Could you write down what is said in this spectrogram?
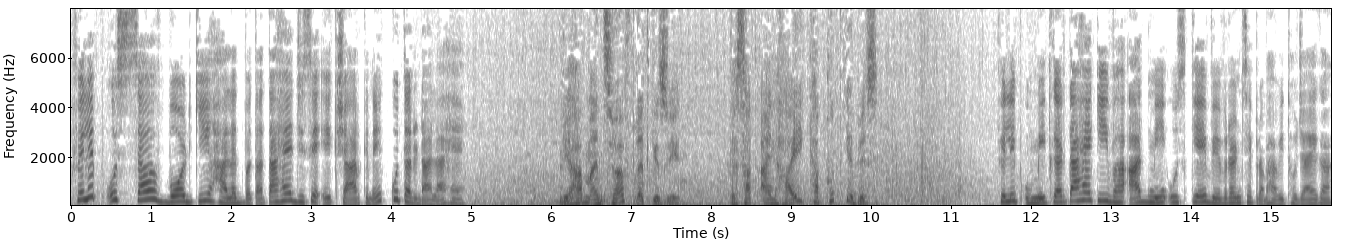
Philip उस सर्फ बोर्ड की हालत बताता है जिसे एक शार्क ने कुतर डाला है Wir haben ein Surfbrett gesehen. Das hat ein Hai kaputt gebissen. Philip उम्मीद करता है कि वह आदमी उसके विवरण से प्रभावित हो जाएगा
